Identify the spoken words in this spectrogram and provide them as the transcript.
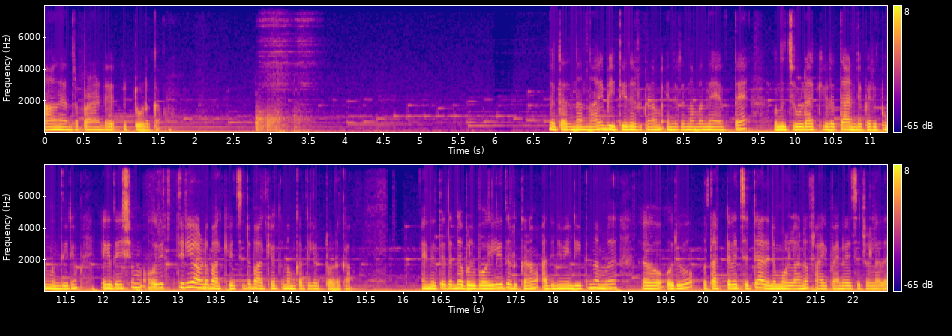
ആ നേന്ത്രപ്പഴം ഇട്ട് കൊടുക്കാം. എന്നിട്ട് അത് നന്നായി ബീറ്റ് ചെയ്തെടുക്കണം. എന്നിട്ട് നമ്മൾ നേരത്തെ ഒന്ന് ചൂടാക്കി ചൂടാക്കിയെടുത്ത അണ്ടിപ്പരിപ്പും മുന്തിരിയും ഏകദേശം ഒരു ഇത്തിരി അവിടെ ബാക്കി വെച്ചിട്ട് ബാക്കിയൊക്കെ നമുക്ക് ഇട്ട് കൊടുക്കാം. എന്നിട്ട് ഇത് ഡബിൾ ബോയിൽ ചെയ്തെടുക്കണം. അതിന് വേണ്ടിയിട്ട് നമ്മൾ ഒരു തട്ട് വെച്ചിട്ട് അതിന്റെ മുകളിലാണ് ഫ്രൈ പാൻ വെച്ചിട്ടുള്ളത്.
